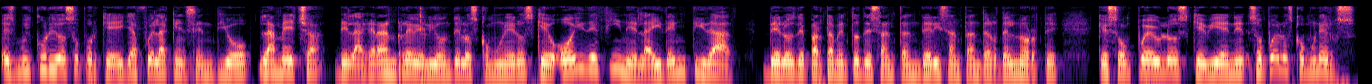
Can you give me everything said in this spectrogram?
Es muy curioso porque ella fue la que encendió la mecha de la gran rebelión de los comuneros que hoy define la identidad de los departamentos de Santander y Santander del Norte, que son pueblos que vienen, son pueblos comuneros,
